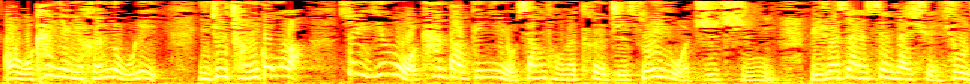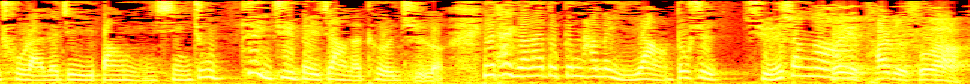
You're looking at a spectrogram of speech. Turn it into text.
哎，我看见你很努力，你就成功了。所以，因为我看到跟你有相同的特质，所以我支持你。比如说，像现在选秀出来的这一帮明星，就最具备这样的特质了。因为他原来都跟他们一样，都是学生啊。所以他就说啊，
